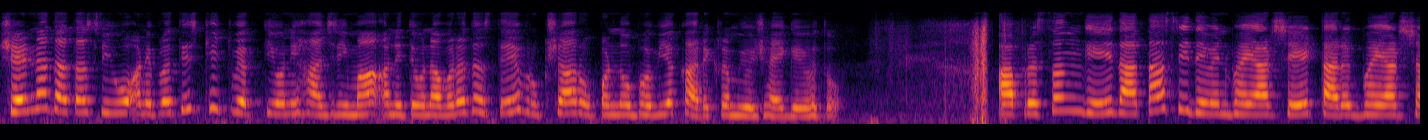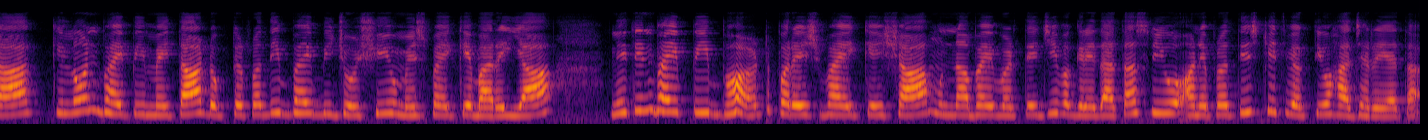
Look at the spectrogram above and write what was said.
શહેરના દાતાશ્રીઓ અને પ્રતિષ્ઠિત વ્યક્તિઓની હાજરીમાં અને તેઓના વરદ હસ્તે વૃક્ષારોપણનો ભવ્ય કાર્યક્રમ યોજાઈ ગયો હતો. આ પ્રસંગે દાતાશ્રી Devenbhai R Sheth Tarakbhai R Shah Kilonbhai P Mehta, doctor Pradeepbhai B Joshi, Umeshbhai K Baraiya, Nitinbhai પી ભટ્ટ, પરેશભાઈ કે શાહ, મુન્નાભાઈ વર્તેજી વગેરે દાતાશ્રીઓ અને પ્રતિષ્ઠિત વ્યક્તિઓ હાજર રહ્યા હતા.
